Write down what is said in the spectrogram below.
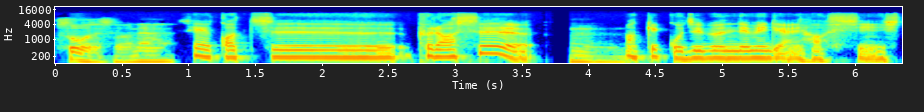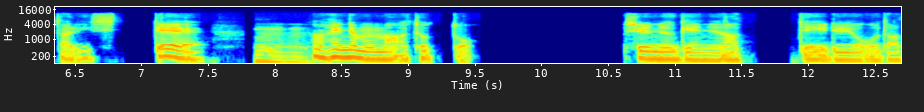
そうですよね。生活プラス、うん。まあ結構自分でメディアに発信したりして、うんうんその辺でもまあちょっと収入源になっているようだ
